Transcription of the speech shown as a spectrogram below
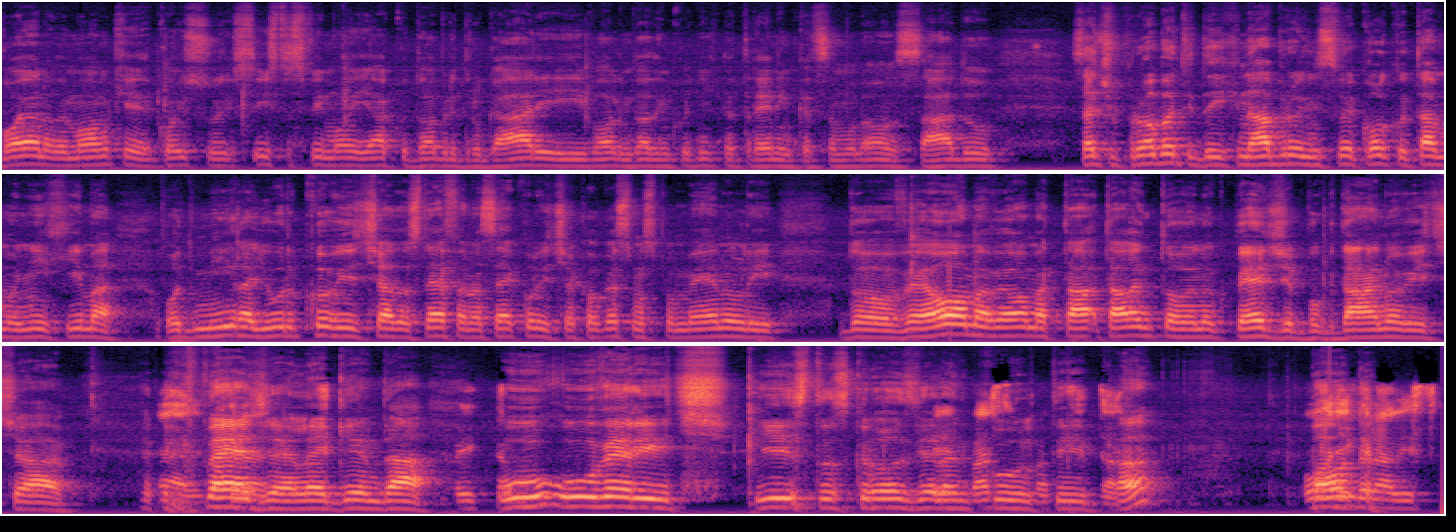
Bojanove momke koji su isto svi moji jako dobri drugari i volim da odim kod njih na trening kad sam u Novom Sadu. Sad ću probati da ih nabrojim sve koliko tamo njih ima od Mira Jurkovića do Stefana Sekulića koga smo spomenuli do veoma, veoma ta talentovanog Peđe Bogdanovića, Peđe, legenda, U, Uverić, isto skroz jedan e, cool tip. Da. A? On pa onda, je kralj isto.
